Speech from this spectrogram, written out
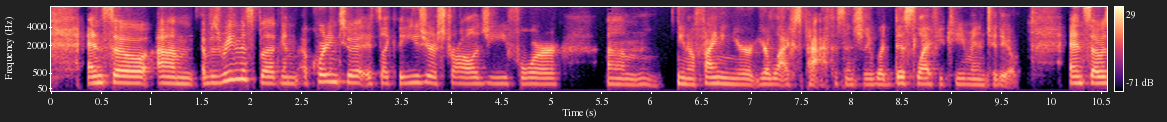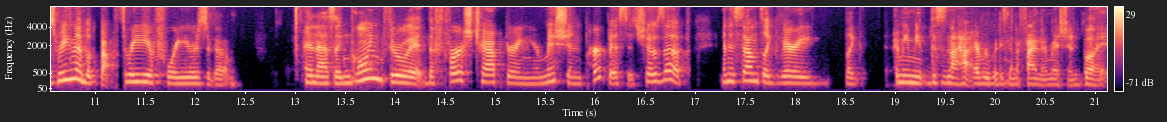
and so um, I was reading this book, and according to it, it's like they use your astrology for um, you know, finding your your life's path, essentially, what this life you came in to do. And so I was reading that book about three or four years ago and as I'm going through it, the first chapter in your mission purpose, it shows up and it sounds like very like I mean, this is not how everybody's going to find their mission, but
